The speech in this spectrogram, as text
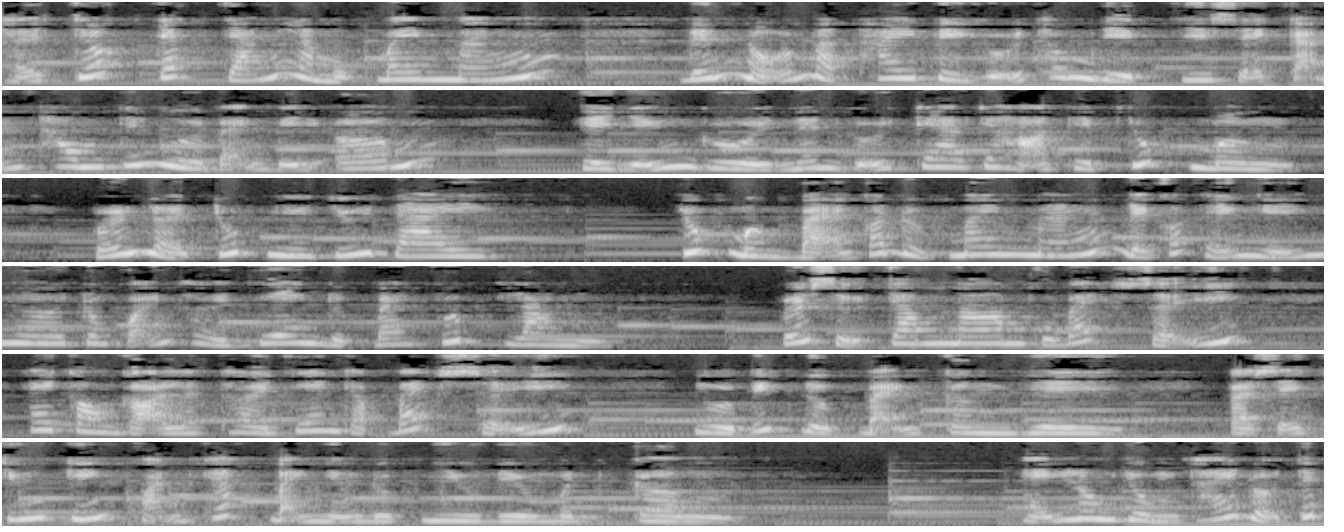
thể chất chắc chắn là một may mắn, đến nỗi mà thay vì gửi thông điệp chia sẻ cảm thông tới người bạn bị ốm, thì những người nên gửi trao cho họ thiệp chúc mừng với lời chúc như dưới đây. Chúc mừng bạn có được may mắn để có thể nghỉ ngơi trong khoảng thời gian được ban phước lành. Với sự chăm nom của bác sĩ, hay còn gọi là thời gian gặp bác sĩ, người biết được bạn cần gì và sẽ chứng kiến khoảnh khắc bạn nhận được nhiều điều mình cần. Hãy luôn dùng thái độ tích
